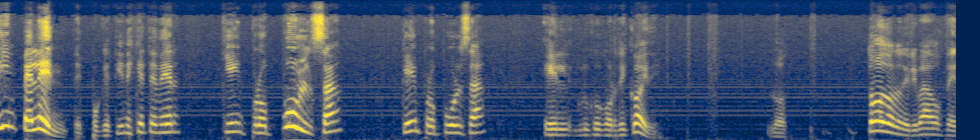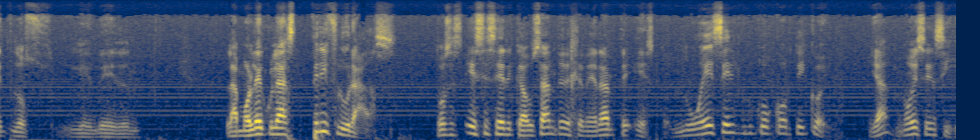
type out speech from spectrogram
impelente, porque tienes que tener quien propulsa, quien propulsa el glucocorticoide. todos los derivados de, los, de las moléculas trifluoradas. Entonces, ese es el causante de generarte esto. No es el glucocorticoide, ¿ya? No es en sí.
